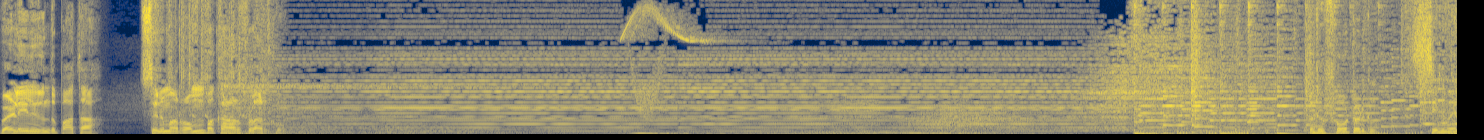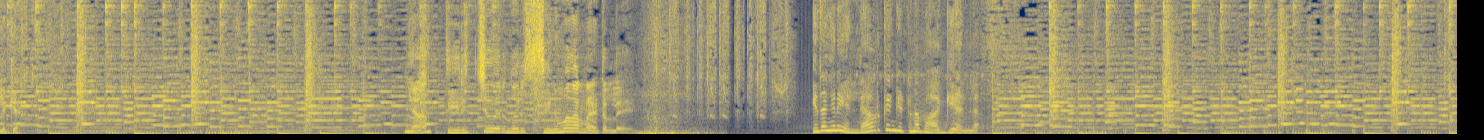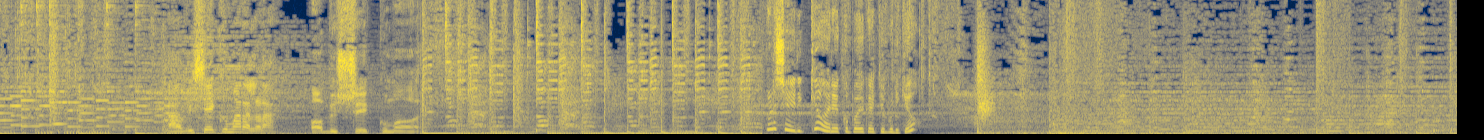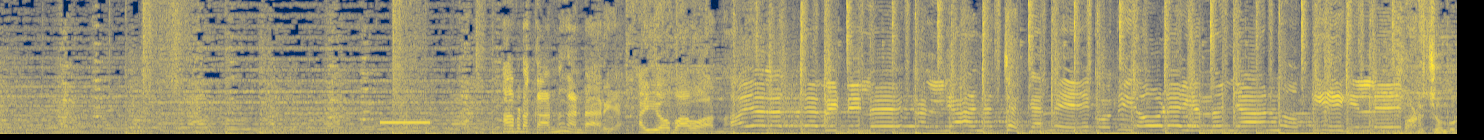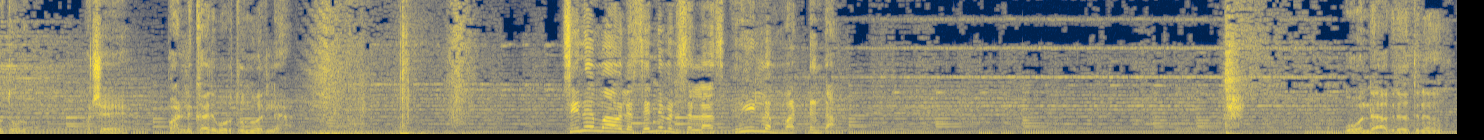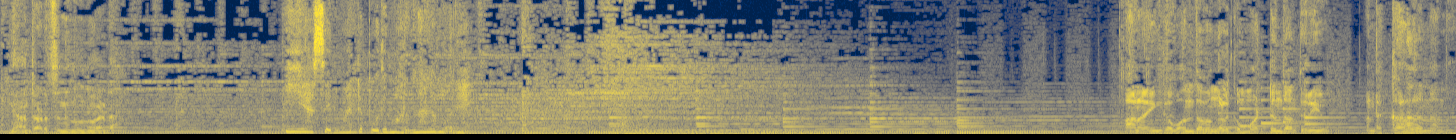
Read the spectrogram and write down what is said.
வெளியில இருந்து பார்த்தா சினிமா ரொம்ப கலர்ஃபுல்லா இருக்கும் ഒരു ഫോട്ടോ എടുക്കണം സിനിമയിലേക്കാ ഞാൻ തിരിച്ചു വരുന്ന ഒരു സിനിമ നടനായിട്ടല്ലേ ഇതങ്ങനെ എല്ലാവർക്കും കിട്ടണ ഭാഗ്യമല്ല അഭിഷേക് കുമാർ അല്ലടാ അഭിഷേക് കുമാർ നിങ്ങൾ ശരിക്കും അവരെയൊക്കെ പോയി കെട്ടിപ്പിടിക്കോ? അവിടെ കണ്ണ് കണ്ടാ അറിയാ. അയ്യോ പാവന്ന് അയലത്തെ വീട്ടിലെ കല്യാണ ചെക്കനെ കൊതിയോടെ എന്നും ഞാൻ നോക്കിയില്ലേ? പടച്ചോൻ പുറത്തോളും പക്ഷേ പള്ളിക്കാര് പുറത്തൊന്നും വരില്ല சினிமாவுல சென்டிமெண்ட்ஸ் எல்லாம் ஸ்கிரீன்ல மட்டும்தான் ഓന്റെ ആഗ്രഹത്തിന് ഞാൻ തടസ്സം നിന്നൊന്നും വേണ്ട ഈ ആ സിനിമാന്റെ പുതി മറന്നാളാ മോനെ ஆனா இங்க வந்தவங்களுக்கு மட்டும்தான் தெரியும் அந்த கலர் என்னன்னு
